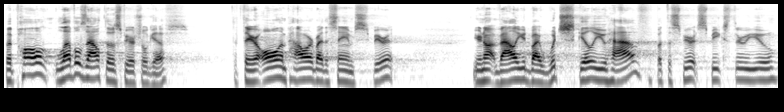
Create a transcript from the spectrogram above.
But Paul levels out those spiritual gifts, that they are all empowered by the same Spirit. You're not valued by which skill you have, but the Spirit speaks through you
